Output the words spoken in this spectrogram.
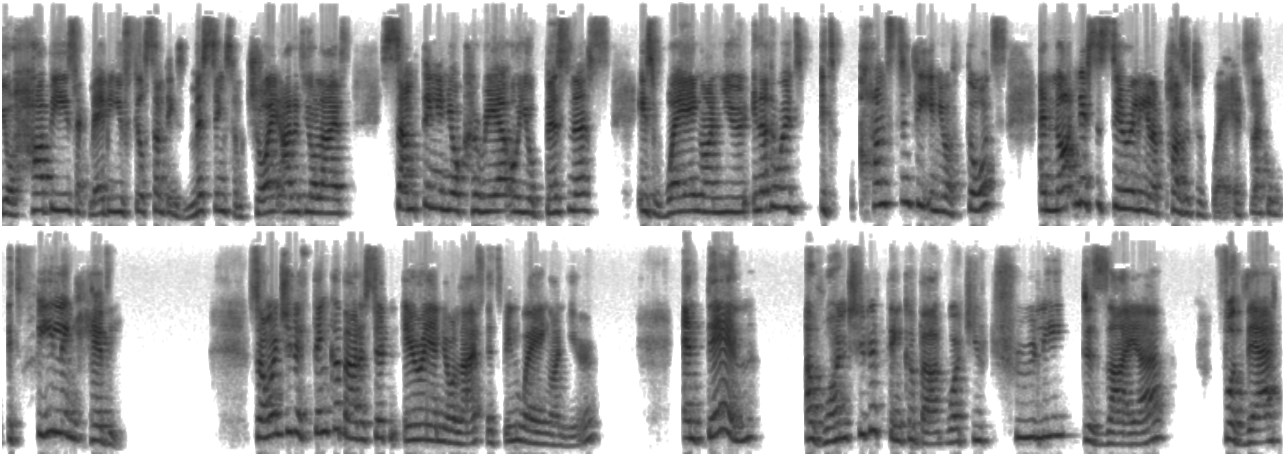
your hobbies, like maybe you feel something's missing, some joy out of your life, something in your career or your business is weighing on you. In other words, it's constantly in your thoughts and not necessarily in a positive way. It's like it's feeling heavy. So I want you to think about a certain area in your life that's been weighing on you. And then I want you to think about what you truly desire for that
